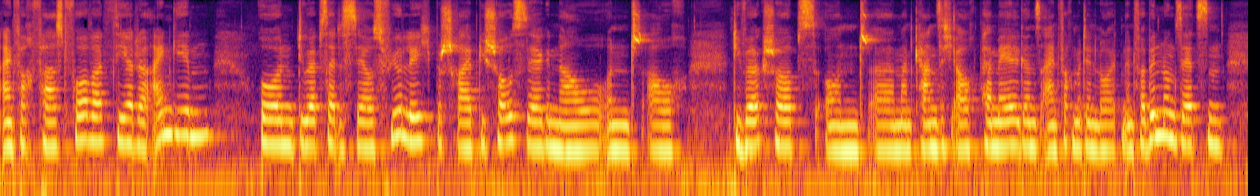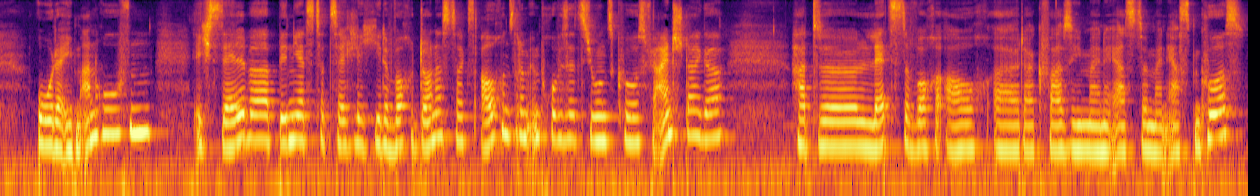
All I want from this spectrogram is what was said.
einfach Fast Forward Theater eingeben. Und die Website ist sehr ausführlich, beschreibt die Shows sehr genau und auch die Workshops. Und äh, man kann sich auch per Mail ganz einfach mit den Leuten in Verbindung setzen oder eben anrufen. Ich selber bin jetzt tatsächlich jede Woche donnerstags auch in so einem Improvisationskurs für Einsteiger. Hatte letzte Woche auch äh, da quasi meine erste, meinen ersten Kurs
